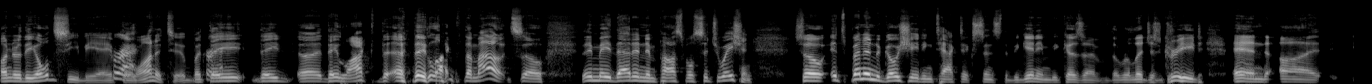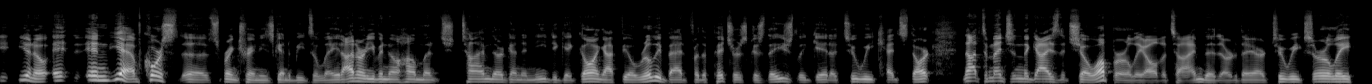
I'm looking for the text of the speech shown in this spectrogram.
under the old CBA Correct. if they wanted to, but Correct. they they uh, they locked the, they locked them out. So they made that an impossible situation. So it's been a negotiating tactic since the beginning because of the religious greed and uh, you know, it, and yeah, of course, uh, spring training is going to be delayed. I don't even know how much time they're going to need to get going. I feel really bad for the pitchers because they usually get a two week head start. Not to mention the guys that show up early all the time that are there two weeks early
